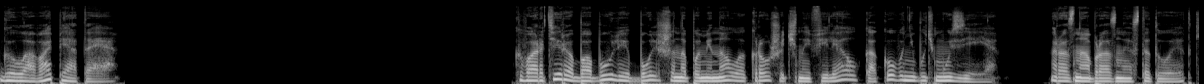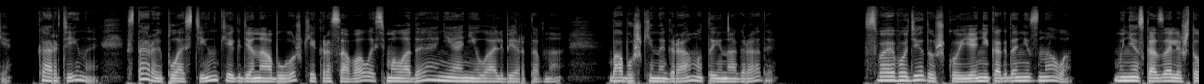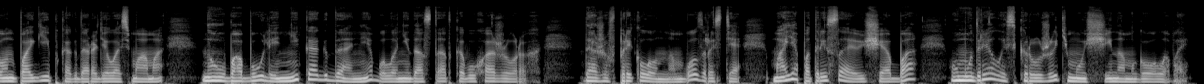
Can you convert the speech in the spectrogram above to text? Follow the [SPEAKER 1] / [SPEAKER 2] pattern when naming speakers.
[SPEAKER 1] Глава пятая Квартира бабули больше напоминала крошечный филиал какого-нибудь музея. Разнообразные статуэтки, картины, старые пластинки, где на обложке красовалась молодая Неонила Альбертовна, бабушкины грамоты и награды. Своего дедушку я никогда не знала, мне сказали, что он погиб, когда родилась мама, но у бабули никогда не было недостатка в ухажёрах. Даже в преклонном возрасте моя потрясающая ба умудрялась кружить мужчинам головы.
